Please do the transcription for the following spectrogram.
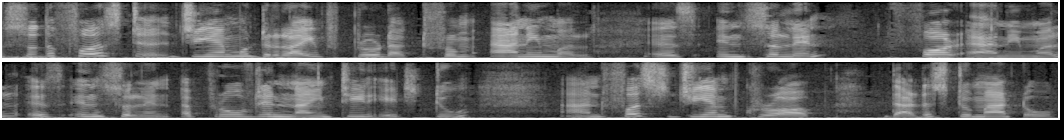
so the first GMO derived product from animal is insulin for animal is insulin approved in 1982 and first GM crop that is tomato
